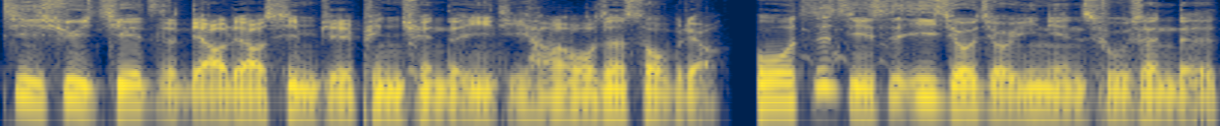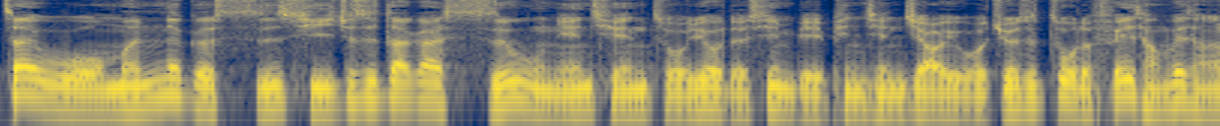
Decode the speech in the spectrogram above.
继续接着聊聊性别平权的议题。好了，我真的受不了。我自己是一九九一年出生的，在我们那个时期，就是大概十五年前左右的性别平权教育，我觉得是做的非常非常的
